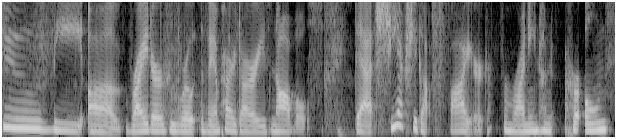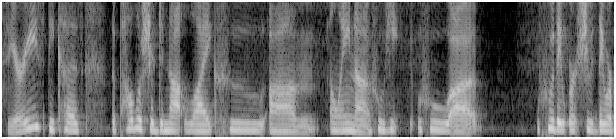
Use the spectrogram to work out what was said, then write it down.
to the uh, writer who wrote the Vampire Diaries novels. That she actually got fired from writing her, her own series because the publisher did not like who um, Elena, who he, who. Uh, who they were she they were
